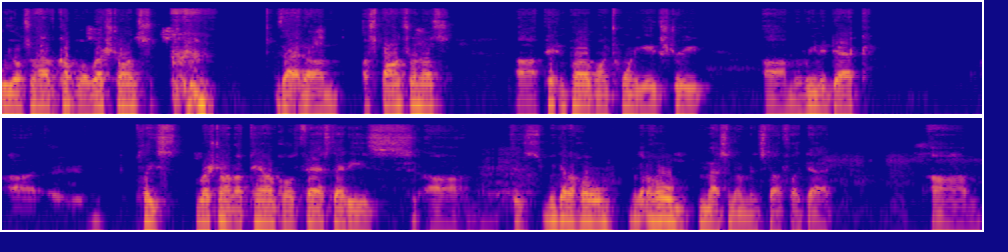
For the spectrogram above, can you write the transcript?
we also have a couple of restaurants that um, are sponsoring us. Uh, Pit and Pub on 28th Street, uh, Marina Deck, uh, place restaurant uptown called Fast Eddie's. Um, we got a whole we got a whole mess of them and stuff like that. Um,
